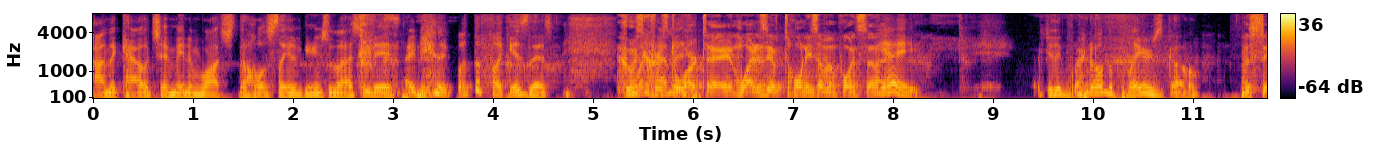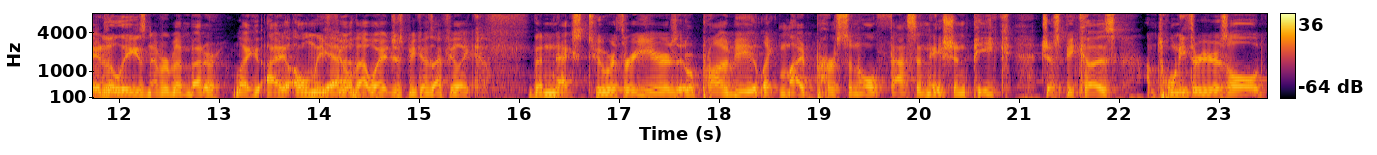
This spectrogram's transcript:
on the couch and made him watch the whole slate of games for the last two days, I'd be like, what the fuck is this? who's What Chris happened? Duarte, and why does he have 27 points tonight? Yay. I'd be like, where'd all the players go? The state of the league has never been better. Like I only Yeah. feel that way just because I feel like the next two or three years, it'll probably be like my personal fascination peak, just because I'm 23 years old.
